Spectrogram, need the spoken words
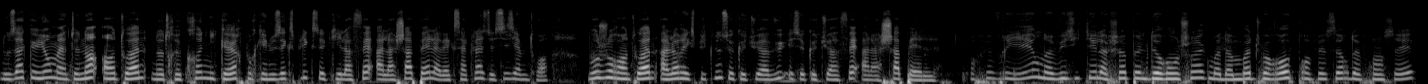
Nous accueillons maintenant Antoine, notre chroniqueur, pour qu'il nous explique ce qu'il a fait à la chapelle avec sa classe de 6e 3. Bonjour Antoine, alors explique-nous ce que tu as vu et ce que tu as fait à la chapelle. En février, on a visité la chapelle de Ronchamp avec Madame Bachvarov, professeure de français,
